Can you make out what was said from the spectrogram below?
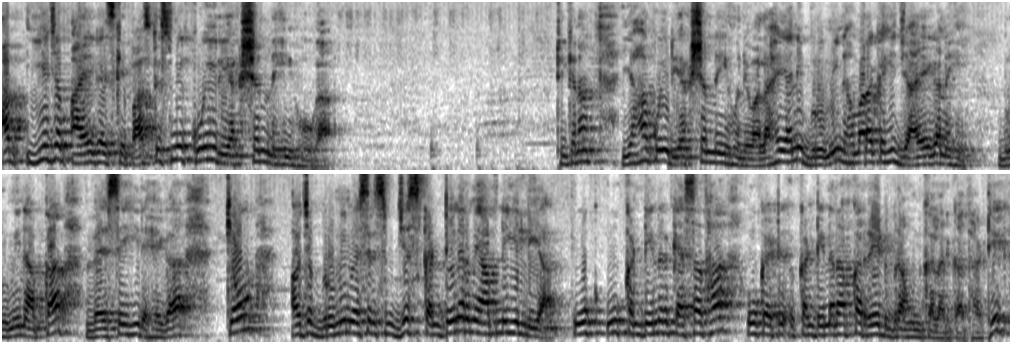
अब ये जब आएगा इसके पास तो इसमें कोई रिएक्शन नहीं होगा। ठीक है ना? यहाँ कोई रिएक्शन नहीं होने वाला है, यानी ब्रोमीन हमारा कहीं जाएगा नहीं। ब्रोमीन आपका वैसे ही रहेगा। क्यों? और जब ब्रोमीन वैसे जिस कंटेनर में आपने ये लिया, वो वो कंटेनर कैसा था? वो कंटेनर आपका रेड ब्राउन कलर का था, ठीक?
